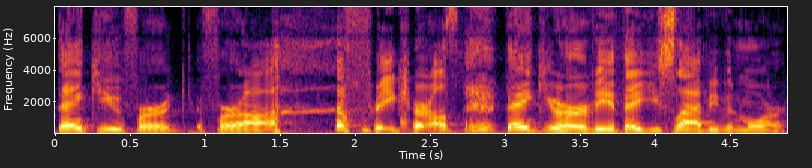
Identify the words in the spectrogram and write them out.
Thank you for for uh free girls. Thank you, Hervey. Thank you, Slap even more.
